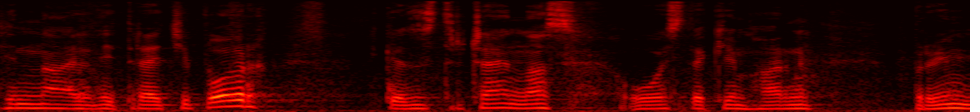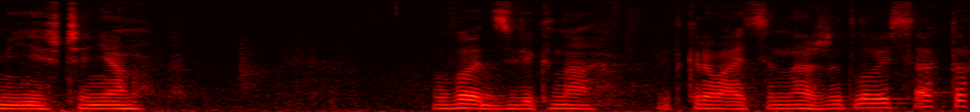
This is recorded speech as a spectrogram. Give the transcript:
фінальний третій поверх, який зустрічає нас ось таким гарним приміщенням. Вид з вікна відкривається на житловий сектор.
